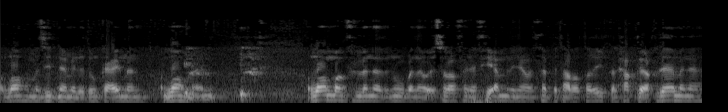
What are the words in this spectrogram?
اللهم زدنا من لدنك علما اللهم آمين اللهم اغفر لنا ذنوبنا وإسرافنا في أمرنا وثبت على طريق الحق أقدامنا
